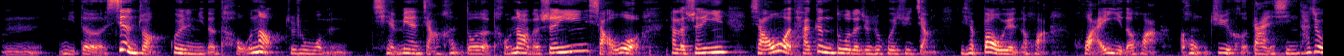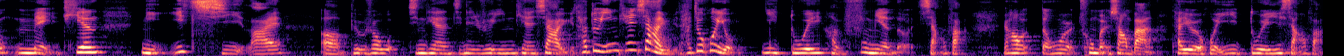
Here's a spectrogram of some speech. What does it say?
嗯，你的现状或者你的头脑，就是我们前面讲很多的头脑的声音，小我他的声音，小我他更多的就是会去讲一些抱怨的话。怀疑的话，恐惧和担心，他就每天你一起来，呃，比如说我今天今天就是阴天下雨，他对阴天下雨他就会有一堆很负面的想法，然后等会儿出门上班他又会一堆想法，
